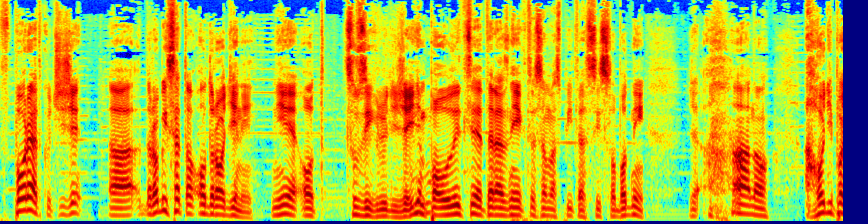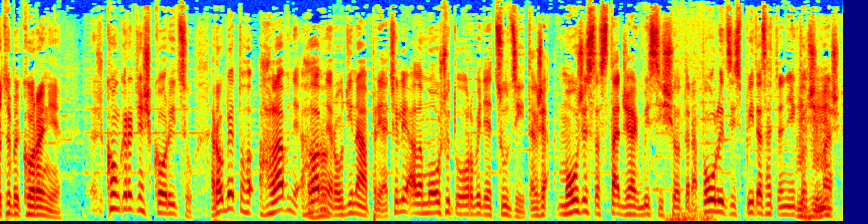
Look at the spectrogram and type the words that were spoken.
v poriadku, čiže uh, robí sa to od rodiny, nie od cudzích ľudí. Že idem po ulici a teraz niekto sa ma spýta, si slobodný? Že áno. A hodí po tebe korenie. Konkrétne škoricu. Robia to hlavne, hlavne rodina a priatelia, ale môžu to urobiť aj cudzí. Takže môže sa stať, že ak by si šiel teda po ulici, spýta sa ťa niekto, mm-hmm. či máš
